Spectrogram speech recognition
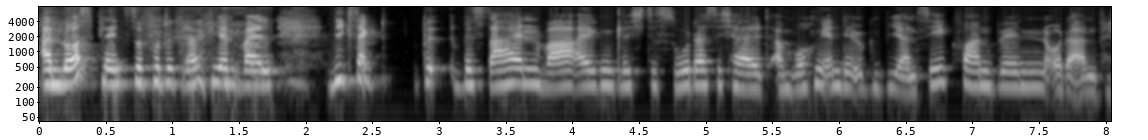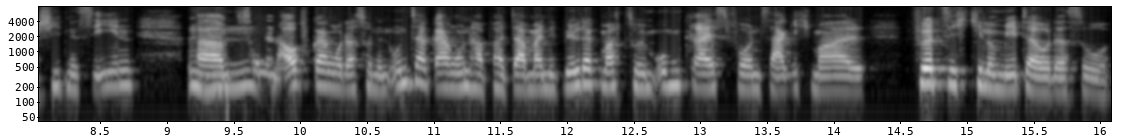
ein Lost Place zu fotografieren, weil, wie gesagt, bi bis dahin war eigentlich das so, dass ich halt am Wochenende irgendwie an See gefahren bin oder an verschiedene Seen, ähm, Mhm. Sonnenaufgang oder Sonnenuntergang und habe halt da meine Bilder gemacht, so im Umkreis von, sage ich mal, 40 Kilometer oder so.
